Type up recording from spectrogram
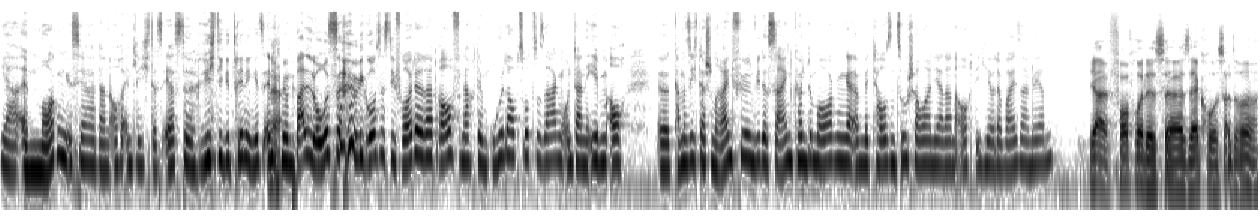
Ja, äh, morgen ist ja dann auch endlich das erste richtige Training. Jetzt endlich ja. mit dem Ball los. Wie groß ist die Freude darauf, nach dem Urlaub sozusagen? Und dann eben auch, äh, kann man sich da schon reinfühlen, wie das sein könnte morgen äh, mit tausend Zuschauern ja dann auch, die hier dabei sein werden? Ja, Vorfreude ist äh, sehr groß. Also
